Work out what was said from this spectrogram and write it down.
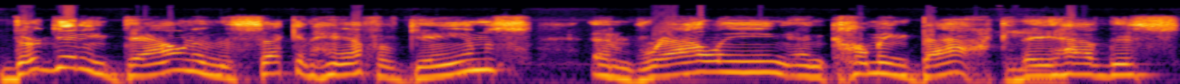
they're getting down in the second half of games and rallying and coming back. Mm. They have this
